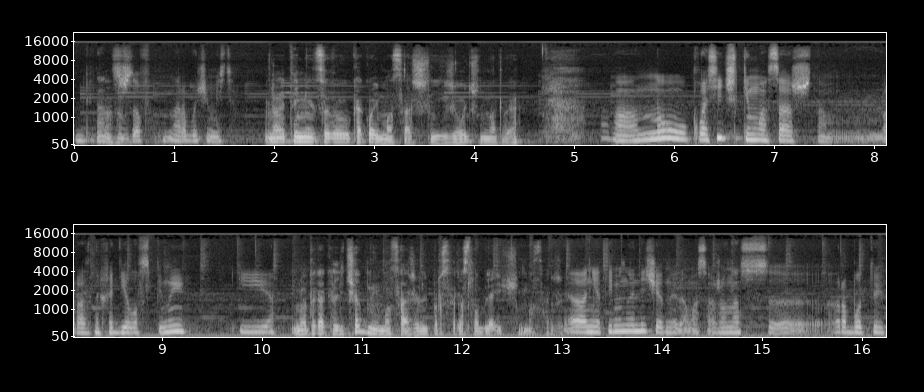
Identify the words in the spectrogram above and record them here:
12 Мгм. часов на рабочем месте. Но это имеется в виду какой массаж? Их же очень много, да? А, ну, классический массаж там, разных отделов спины. И Ну, это как лечебные массажи или просто расслабляющие массажи? а, нет, именно лечебный да, массаж. У нас э, работает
